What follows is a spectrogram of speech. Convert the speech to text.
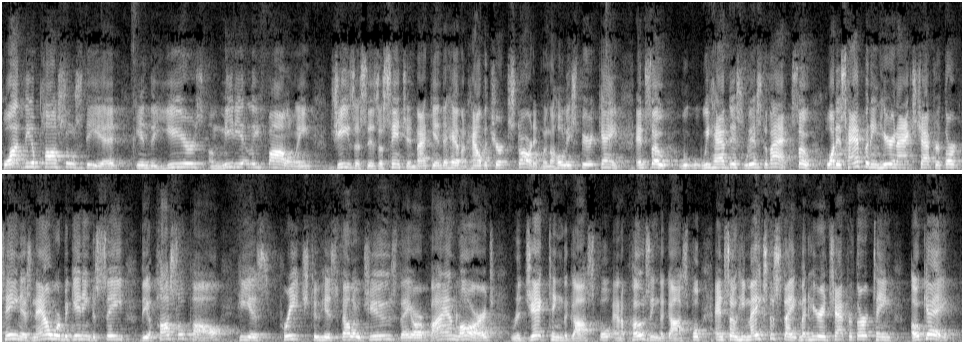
what the apostles did in the years immediately following Jesus' ascension back into heaven, how the church started when the Holy Spirit came. And so we have this list of Acts. So, what is happening here in Acts chapter 13 is now we're beginning to see the Apostle Paul. He is preached to his fellow Jews. They are by and large rejecting the gospel and opposing the gospel. And so he makes the statement here in chapter 13 okay,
